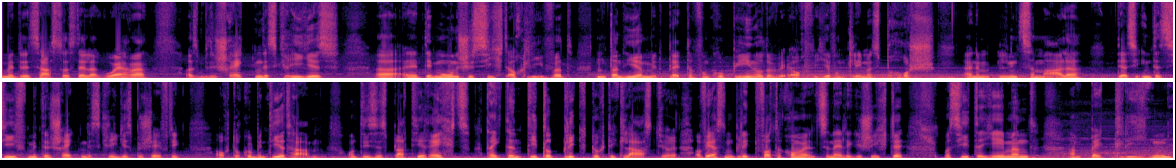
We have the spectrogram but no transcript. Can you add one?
mit Desastres de la Guerra, also mit den Schrecken des Krieges, äh, eine dämonische Sicht auch liefert. Und dann hier mit Blättern von Kopien oder auch hier von Clemens Brosch, einem Linzer Maler, der sich intensiv mit den Schrecken des Krieges beschäftigt, auch dokumentiert haben. Und dieses Blatt hier rechts trägt den Titel Blick durch die Glastüre. Auf ersten Blick fast eine konventionelle Geschichte. Man sieht da jemand am Bett liegen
